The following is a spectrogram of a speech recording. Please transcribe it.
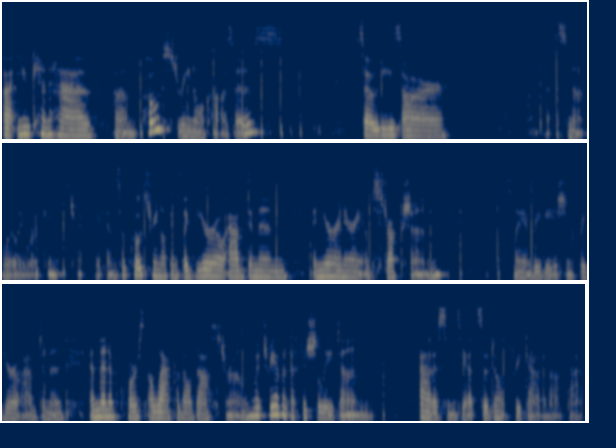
Uh, you can have um, post renal causes. So these are, that's not really working. Let's try it again. So post renal things like uroabdomen and urinary obstruction. That's my abbreviation for uroabdomen. And then, of course, a lack of aldosterone, which we haven't officially done Addison's yet, so don't freak out about that.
